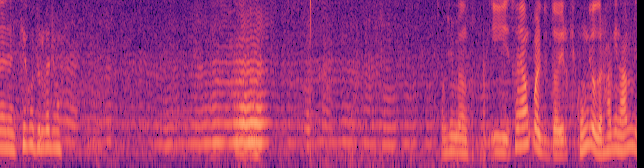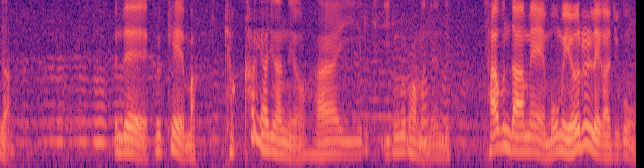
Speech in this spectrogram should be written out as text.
어, 네네, 뒤고 들어가지 마. 보시면 이 서양벌들도 이렇게 공격을 하긴 합니다. 근데 그렇게 막 격하게 하진 않네요. 아 이렇게 이 정도로 하면 안 되는데. 잡은 다음에 몸에 열을 내 가지고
